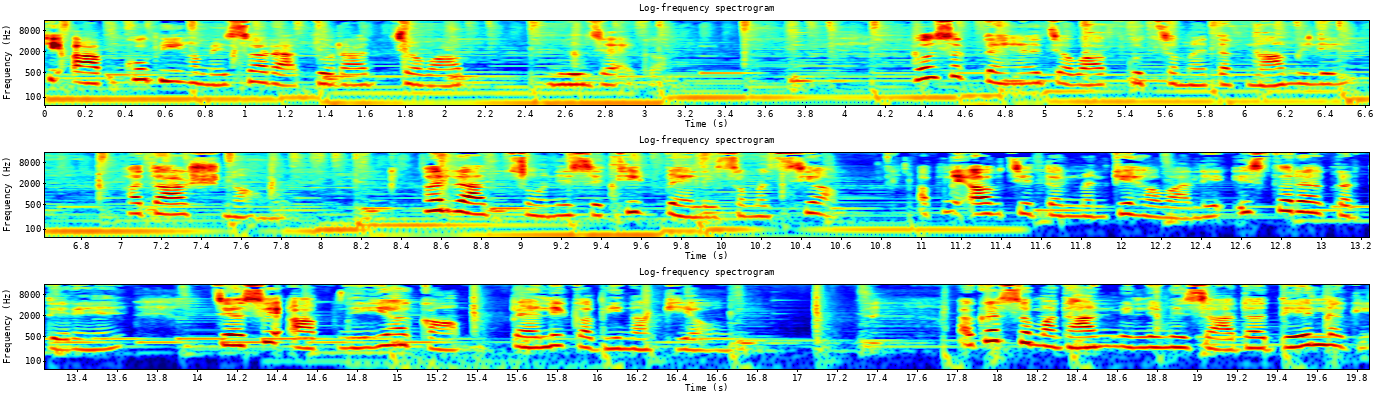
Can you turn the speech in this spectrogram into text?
कि आपको भी हमेशा रातों रात जवाब मिल जाएगा। हो सकता है जवाब कुछ समय तक ना मिले, हताश ना हो। हर रात सोने से ठीक पहले समस्या अपने अवचेतन मन के हवाले इस तरह करते रहें, जैसे आपने यह काम पहले कभी ना किया हो। अगर समाधान मिलने में ज़्यादा देर लगे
